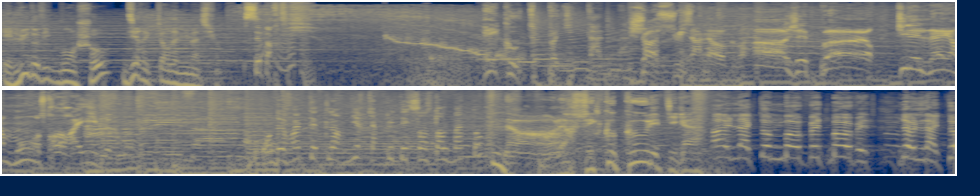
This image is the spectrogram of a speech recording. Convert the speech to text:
et Ludovic Bouanchot, directeur d'animation. C'est parti Écoute, petite Anne, je suis un ogre. Ah, j'ai peur qu'il ait l'air monstre horrible. On devrait peut-être leur dire qu'il n'y a plus d'essence dans le bateau. Non, on leur fait coucou, les petits gars. I like to move it, move it. You like to?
